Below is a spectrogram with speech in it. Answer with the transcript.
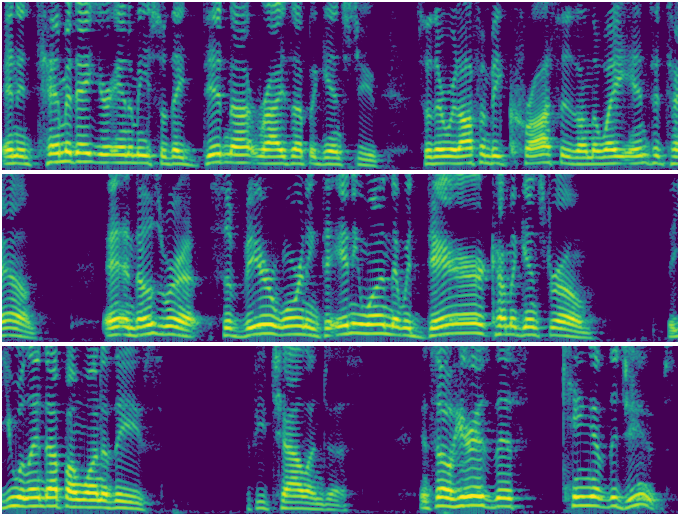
and intimidate your enemies so they did not rise up against you. So there would often be crosses on the way into town. And those were a severe warning to anyone that would dare come against Rome that you will end up on one of these if you challenge us. And so here is this king of the Jews.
